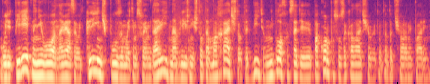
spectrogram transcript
будет переть на него, навязывать клинч, пузом этим своим давить, на ближний что-то махать, что-то бить. Он неплохо, кстати, по корпусу заколачивает, вот этот черный парень.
